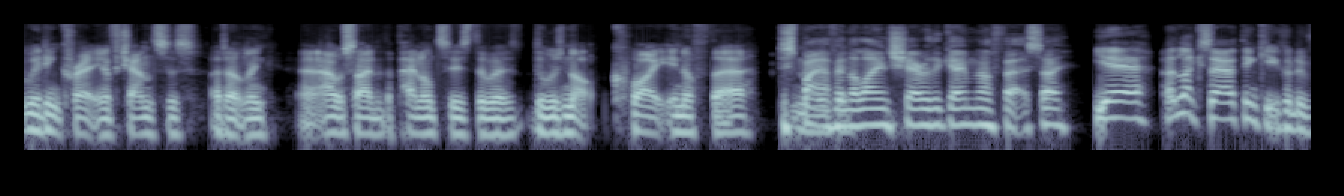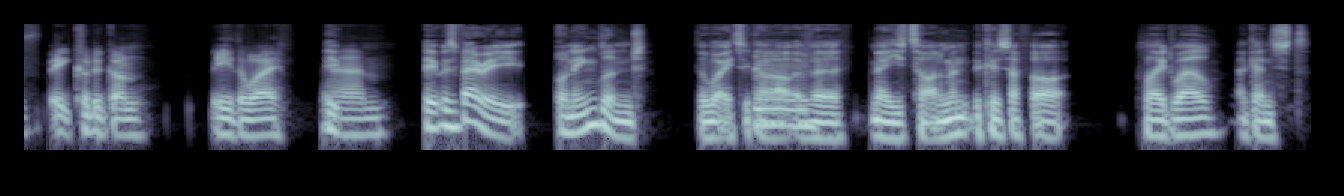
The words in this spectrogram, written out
we didn't create enough chances. I don't think uh, outside of the penalties there were there was not quite enough there. Despite Maybe. having the lion's share of the game, though, fair to say. yeah, I'd like to say I think it could have it could have gone either way. It- Um, it was very un-England the way to go out of a major tournament because I thought played well against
